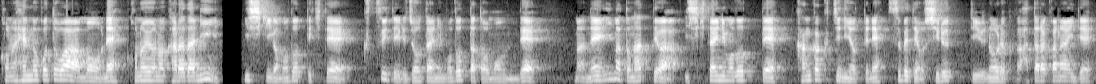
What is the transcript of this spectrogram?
この辺のことはもうね、この世の体に意識が戻ってきて、くっついている状態に戻ったと思うんで、まあね、今となっては意識体に戻って感覚値によってね、全てを知るっていう能力が働かないで、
